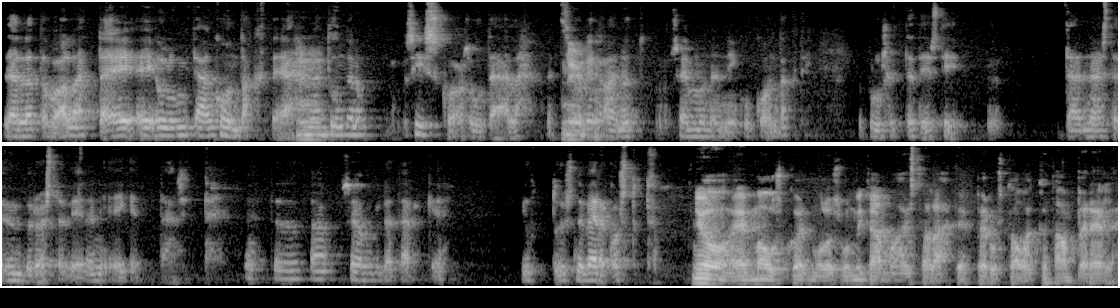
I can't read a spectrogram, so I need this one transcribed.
tällä tavalla, että ei, ei ollut mitään kontakteja. Hän Mm. ei tuntenut sisko asuu täällä. Että se oli ainut semmoinen niin kontakti. Ja plus sitten tietysti näistä ympyröistä vielä, niin ei ketään sitten. Että tota, se on kyllä tärkeä juttu, ne verkostot. Joo, en mä usko, että mulla olisi ollut mitään mahdollista lähteä perustamaan vaikka Tampereelle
